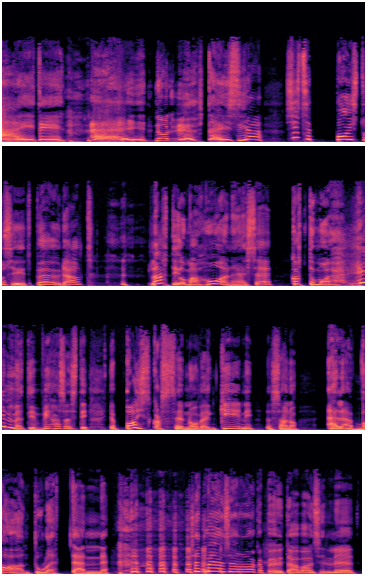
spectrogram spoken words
äiti, ei, ne on yhteisiä. Sitten se poistui siitä pöydältä, lähti omaan huoneeseen, katsoi mua hemmetin vihaisesti ja paiskas sen oven kiinni ja sanoi, älä vaan tule tänne. Sitten meidän sen ruokapöytää vaan silleen, että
